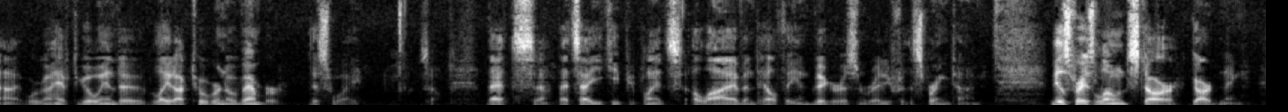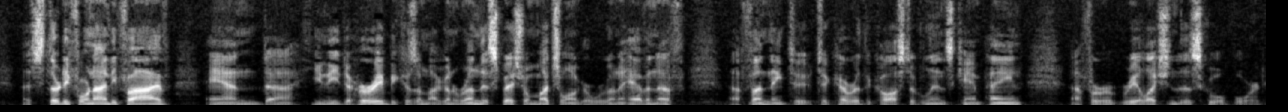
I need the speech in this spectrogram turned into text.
Uh, we're going to have to go into late October, November this way. So that's uh, that's how you keep your plants alive and healthy and vigorous and ready for the springtime. Neil Sperry's Lone Star Gardening. That's thirty-four ninety-five, and uh, you need to hurry because I'm not going to run this special much longer. We're going to have enough uh, funding to, to cover the cost of Lynn's campaign uh, for reelection to the school board.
